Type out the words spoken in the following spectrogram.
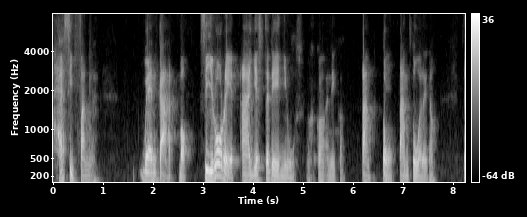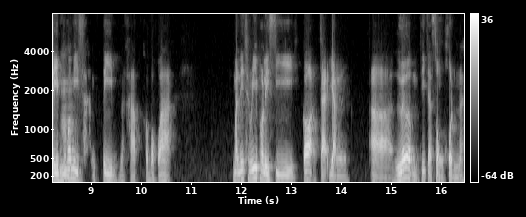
passive fund นะ Vanguard บอก zero rate are yesterday news ก็อันนี้ก็ตามตรงตามตัวเลยเนาะทีมเขาก็มีสามทีมนะครับ เขาบอกว่า monetary policy ก็จะยังเริ่มที่จะส่งผลนะ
